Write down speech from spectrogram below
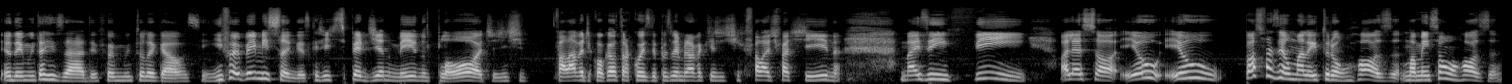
eu dei muita risada e foi muito legal, assim. E foi bem miçangas, que a gente se perdia no meio, no plot, a gente falava de qualquer outra coisa, depois lembrava que a gente tinha que falar de faxina. Mas, enfim, olha só, eu, eu posso fazer uma leitura honrosa, uma menção honrosa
